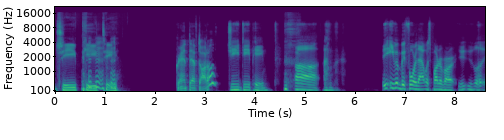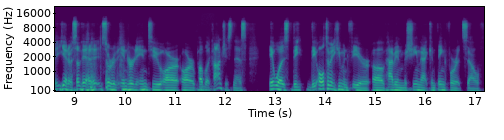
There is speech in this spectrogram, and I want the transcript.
GPT. Grand Theft Auto. GDP. Uh, even before that was part of our, you know, something that sort of entered into our our public consciousness. It was the the ultimate human fear of having a machine that can think for itself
